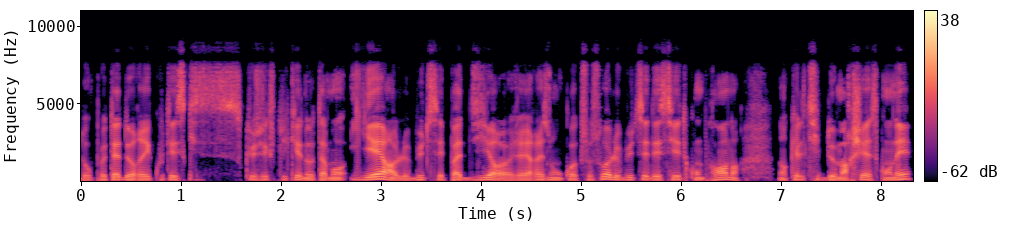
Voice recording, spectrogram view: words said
Donc, peut-être de réécouter ce, ce que j'expliquais notamment hier. Le but, c'est pas de dire j'avais raison ou quoi que ce soit. Le but, c'est d'essayer de comprendre dans quel type de marché est-ce qu'on est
